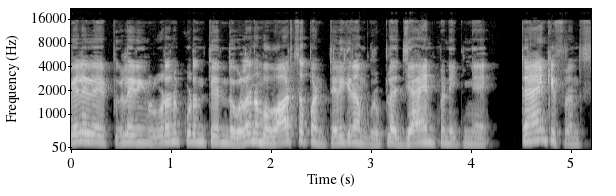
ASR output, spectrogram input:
வேலைவாய்ப்புகளை நீங்கள் உடனுக்குடன் தெரிந்து கொள்ள நம்ம வாட்ஸ்அப் அண்ட் டெலிகிராம் குரூப்பில் ஜாயின் பண்ணிக்கங்க. Thank you friends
